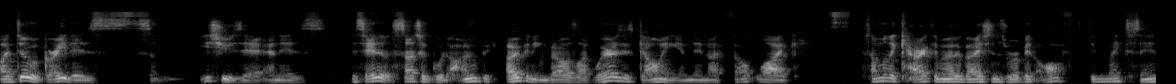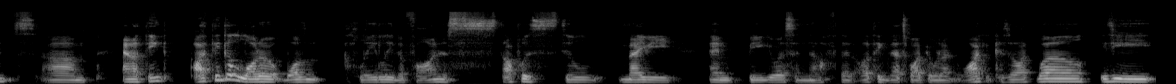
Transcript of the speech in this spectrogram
I do agree there's some issues there, and there's they said it was such a good op- opening, but I was like, where is this going? And then I felt like some of the character motivations were a bit off, didn't make sense. Um, and I think I think a lot of it wasn't clearly defined. and Stuff was still maybe ambiguous enough that I think that's why people don't like it because they're like, well, is he?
